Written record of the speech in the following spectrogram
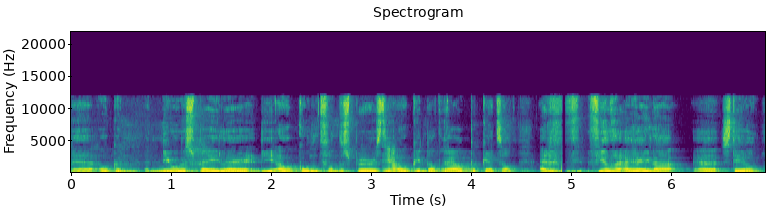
Eh, ook een, een nieuwe speler die ook komt van de Spurs. Die Ja. ook in dat ruilpakket zat. En viel de arena stil.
